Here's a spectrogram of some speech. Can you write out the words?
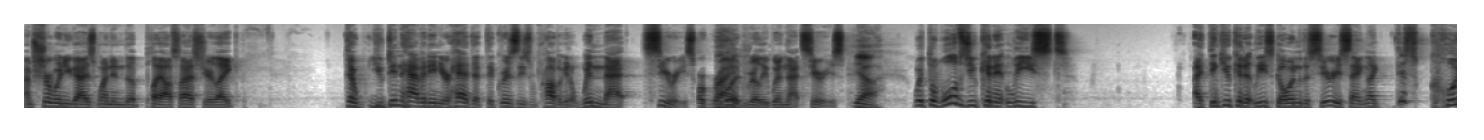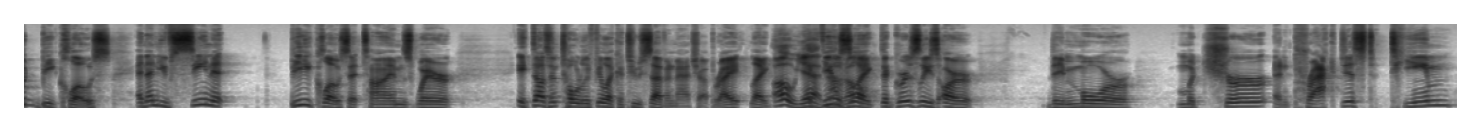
I'm sure when you guys went into the playoffs last year, like there, you didn't have it in your head that the Grizzlies were probably going to win that series or Right. could really win that series. Yeah. With the Wolves, you can at least, I think you could at least go into the series saying, like, this could be close. And then you've seen it be close at times where it doesn't totally feel like a 2 7 matchup, right? Like, Oh, yeah, it feels like the Grizzlies are the more mature and practiced team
